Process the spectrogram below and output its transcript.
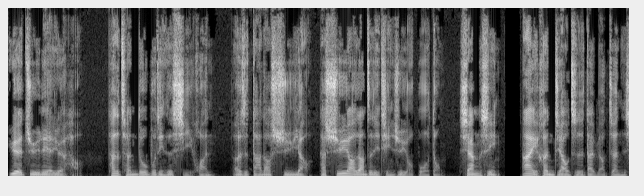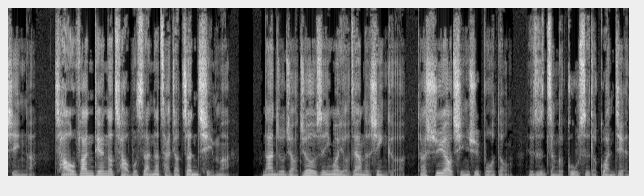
越剧烈越好。他的程度不仅是喜欢，而是达到需要。他需要让自己情绪有波动。相信爱恨交织代表真心啊，吵翻天都吵不散，那才叫真情嘛。男主角就是因为有这样的性格，他需要情绪波动，也就是整个故事的关键。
